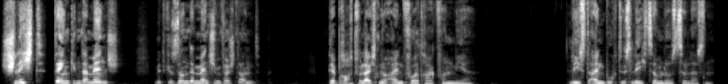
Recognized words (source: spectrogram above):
schlicht denkender Mensch mit gesundem Menschenverstand, der braucht vielleicht nur einen Vortrag von mir, liest ein Buch des Lichts, um loszulassen.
